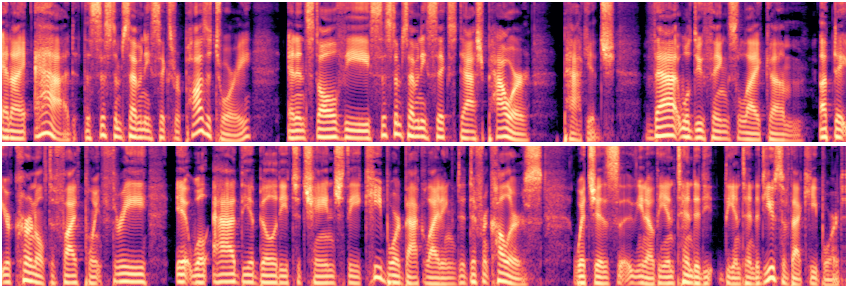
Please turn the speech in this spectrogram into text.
and I add the System 76 repository and install the System 76 Power package, that will do things like um, update your kernel to 5.3. It will add the ability to change the keyboard backlighting to different colors, which is you know the intended the intended use of that keyboard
